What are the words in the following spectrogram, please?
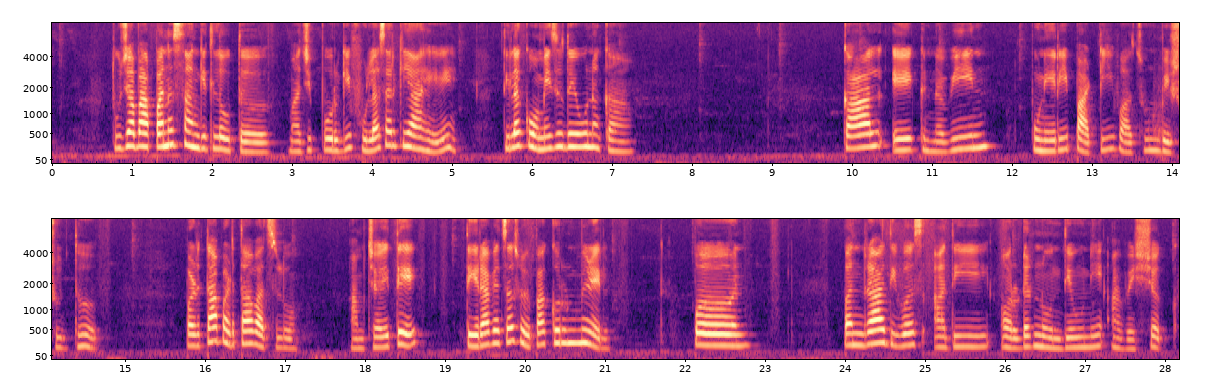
तुझ्या बापानंच सांगितलं होतं. माझी पोरगी फुलासारखी आहे. तिला कोमेजू देऊ नका. काल एक नवीन पुणेरी पाटी वाचून बेशुद्ध. पडता पडता वाचलो. आमच्या येथे तेराव्याचा स्वयंपाक करून मिळेल. पण पंधरा दिवस आधी ऑर्डर नोंदवणे आवश्यक.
